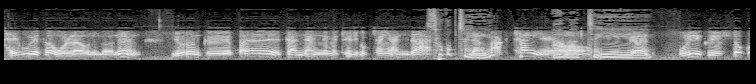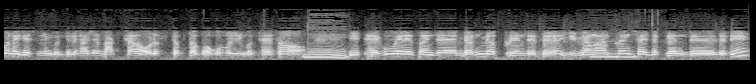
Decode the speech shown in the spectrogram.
대구에서 올라오는 거는 요런 그 빨간 양념의 돼지곱창이 아니라 소곱창이에요? 그냥 막창이에요. 아, 막창. 예, 예. 그러니까 우리 그 수도권에 계시는 분들은 사실 막창을 어렸을 때부터 먹어보질 못해서 네. 이 대구에서 이제 몇몇 브랜드들 유명한 음. 프랜차이즈 브랜드들이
